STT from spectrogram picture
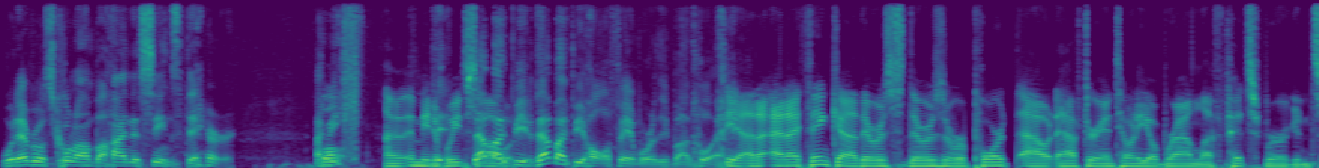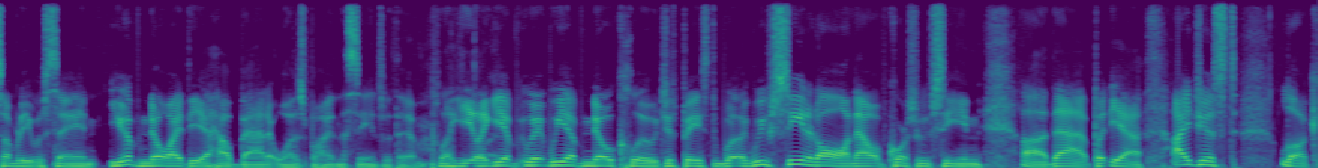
Whatever was going on behind the scenes there. I well, mean, I mean, if we that saw, might be that might be Hall of Fame worthy, by the way. Yeah, and I, and I think uh, there was there was a report out after Antonio Brown left Pittsburgh, and somebody was saying you have no idea how bad it was behind the scenes with him. Like, like you have we have no clue just based like we've seen it all, and now of course we've seen uh, that. But yeah, I just look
